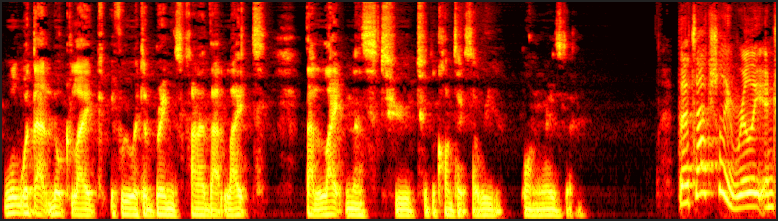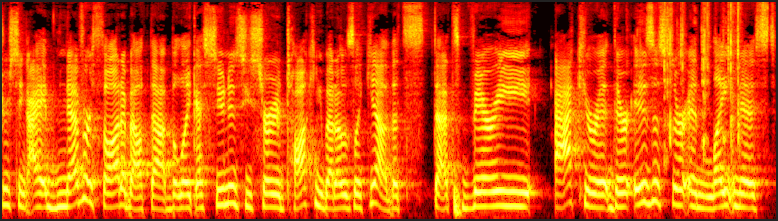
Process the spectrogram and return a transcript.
what would that look like if we were to bring kind of that light, that lightness to to the context that we born and raised in? That's actually really interesting. I've never thought about that, but like as soon as you started talking about it, I was like, yeah, that's that's very accurate. There is a certain lightness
